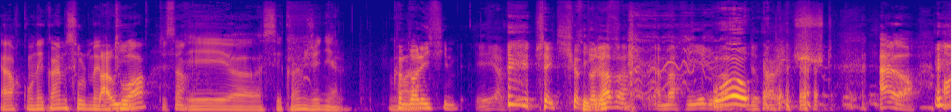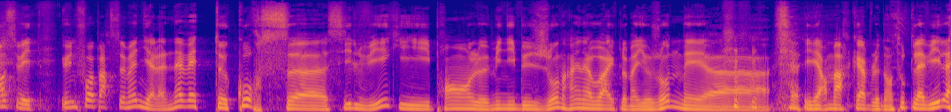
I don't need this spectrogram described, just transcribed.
alors qu'on est quand même sous le même Bah oui, toit. c'est ça. Et euh, c'est quand même génial. Comme Voilà. dans les films. Et Jackie, comme C'est dans grave, les hein, films. un Marseillais de, Wow. de Paris. Chut. Alors, ensuite, une fois par semaine, il y a la navette course euh, Sylvie qui prend le minibus jaune, rien à voir avec le maillot jaune, mais euh, il est remarquable dans toute la ville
